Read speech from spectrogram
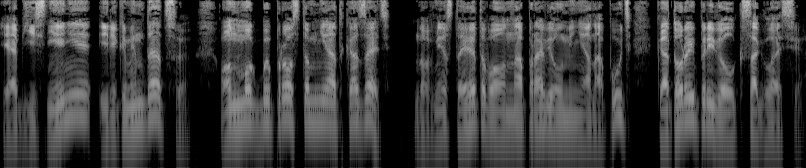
и объяснение, и рекомендацию. Он мог бы просто мне отказать, но вместо этого он направил меня на путь, который привел к согласию.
